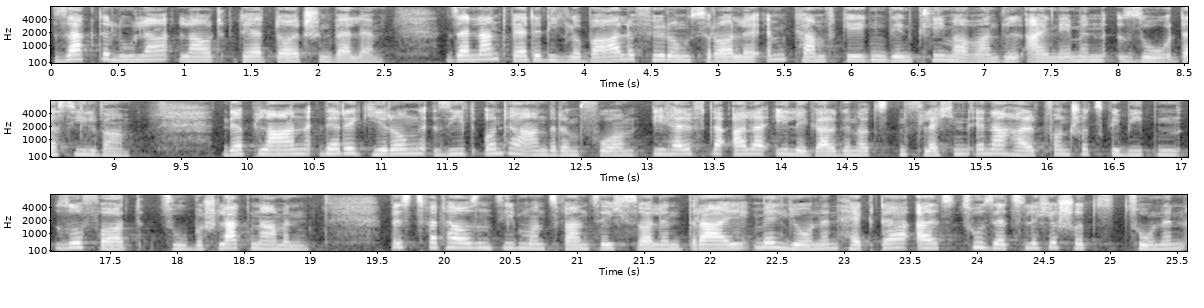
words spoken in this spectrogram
sagte Lula laut der Deutschen Welle. Sein Land werde die globale Führungsrolle im Kampf gegen den Klimawandel einnehmen, so da Silva. Der Plan der Regierung sieht unter anderem vor, die Hälfte aller illegal genutzten Flächen innerhalb von Schutzgebieten sofort zu beschlagnahmen. Bis 2027 sollen drei Millionen Hektar als zusätzliche Schutzzonen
